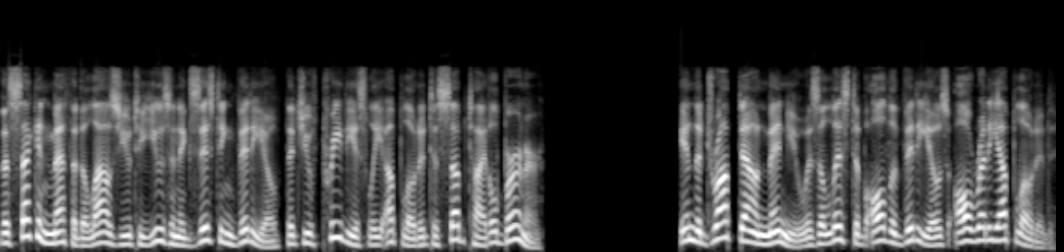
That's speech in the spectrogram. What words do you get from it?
The second method allows you to use an existing video that you've previously uploaded to Subtitle Burner. In the drop-down menu is a list of all the videos already uploaded.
